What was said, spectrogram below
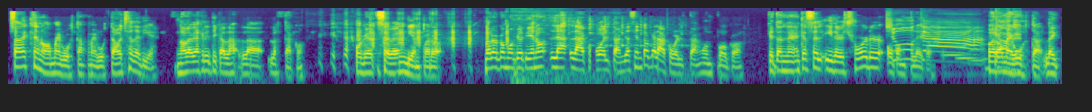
sabes que no me gusta, me gusta 8 de 10. No le voy a criticar la- la- los tacos, porque se ven bien, pero, pero como que tiene, la, la cortan, yo siento que la cortan un poco, que tendrían que ser either shorter o completo, pero me gusta, like,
